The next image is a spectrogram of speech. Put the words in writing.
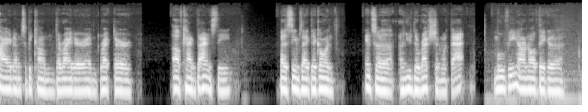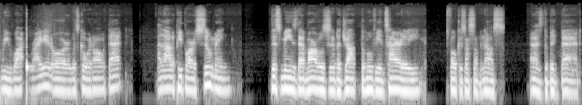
hired him to become the writer and director of Kang Dynasty. But it seems like they're going into a, new direction with that movie. I don't know if they're gonna rewrite it or what's going on with that. A lot of people are assuming this means that Marvel's gonna drop the movie entirely, focus on something else as the big bad.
